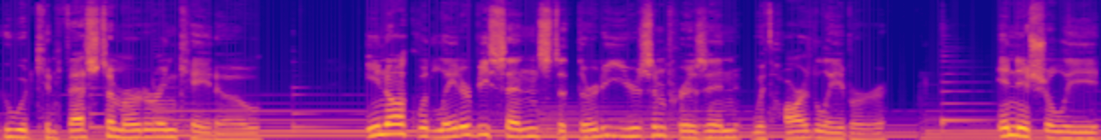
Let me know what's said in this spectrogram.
who would confess to murdering Kato. Enoch would later be sentenced to 30 years in prison with hard labor. Initially,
